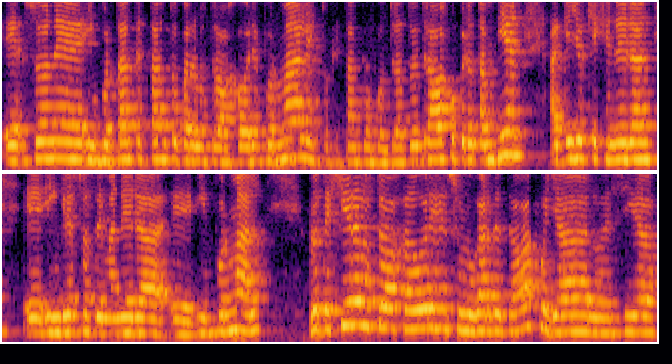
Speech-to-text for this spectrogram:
eh, son eh, importantes tanto para los trabajadores formales, estos que están con contrato de trabajo, pero también aquellos que generan eh, ingresos de manera informal. Proteger a los trabajadores en su lugar de trabajo, ya lo decía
